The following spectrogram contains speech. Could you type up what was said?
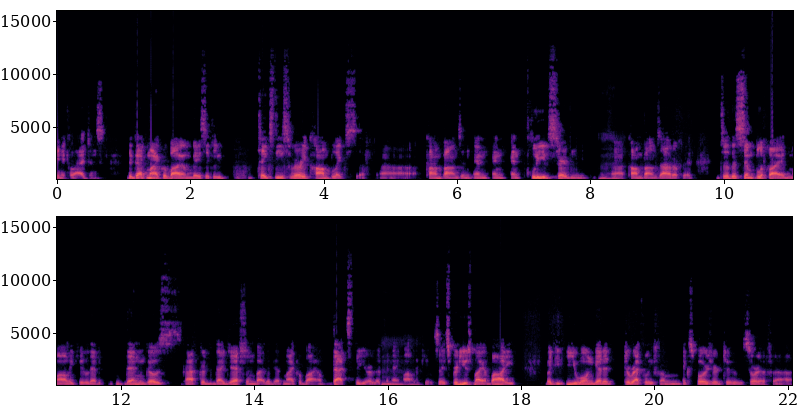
punicalagins the gut microbiome basically takes these very complex uh, compounds and, and, and, and cleaves certain mm-hmm. uh, compounds out of it. So the simplified molecule that then goes after the digestion by the gut microbiome, that's the urolithin A mm-hmm. molecule. So it's produced by a body, but you, you won't get it directly from exposure to sort of uh,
